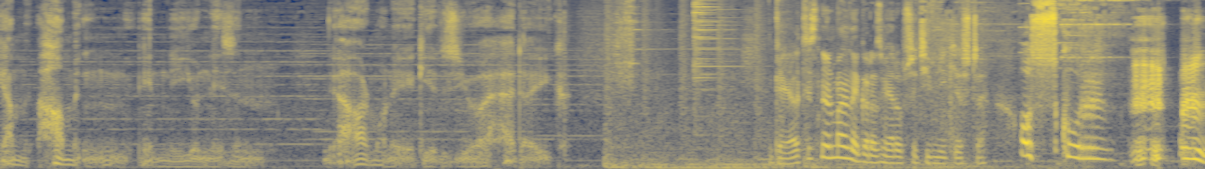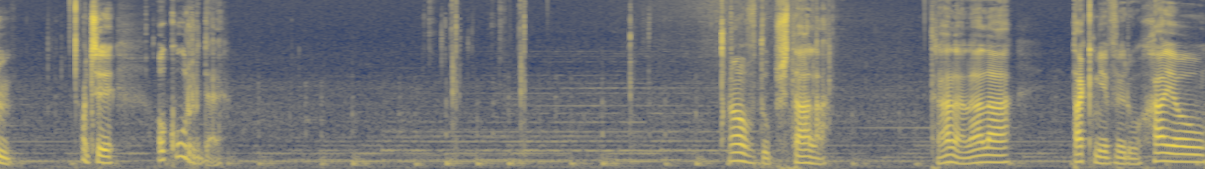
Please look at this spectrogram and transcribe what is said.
hum humming in unison. The harmony gives you a headache. Okej, ale to jest normalnego rozmiaru przeciwnik jeszcze. O skur... Znaczy, o kurde. O, w dup sztala. Tralalala. Tak mnie wyruchają.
